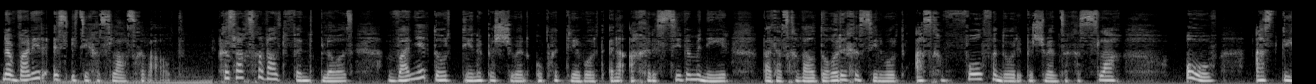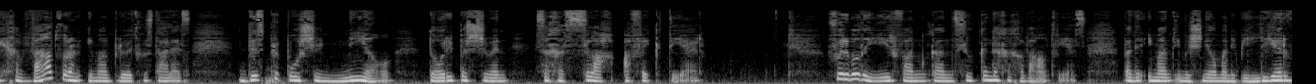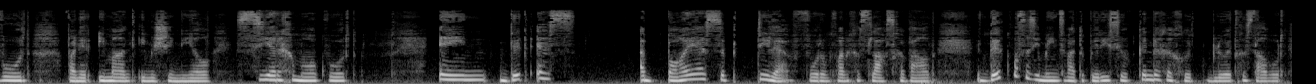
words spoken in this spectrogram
Nou wanneer is ietsie geslagsgeweld? Geslagsgeweld vind plaas wanneer daar teen 'n persoon opgetree word in 'n aggressiewe manier wat as gewelddadig gesien word as gevolg van daardie persoon se geslag of as die geweld waaraan iemand blootgestel is disproporsioneel daardie persoon se geslag affekteer. Voorbeelde hiervan kan sielkundige geweld wees, wanneer iemand emosioneel manipuleer word, wanneer iemand emosioneel seer gemaak word. En dit is 'n baie subtiele vorm van geslagsgeweld. Dikwels is die mense wat op hierdie sielkundige goed blootgestel word,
